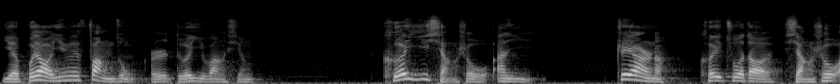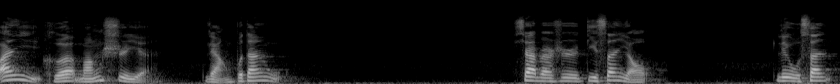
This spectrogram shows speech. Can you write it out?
也不要因为放纵而得意忘形。可以享受安逸，这样呢，可以做到享受安逸和忙事业两不耽误。下边是第三爻，六三，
